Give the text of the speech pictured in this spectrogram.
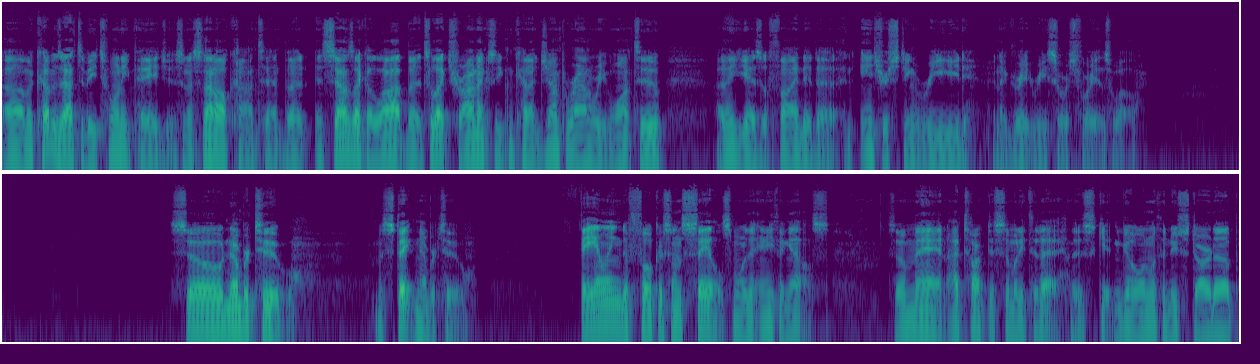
Um, it comes out to be 20 pages, and it's not all content, but it sounds like a lot, but it's electronic, so you can kind of jump around where you want to. I think you guys will find it a, an interesting read and a great resource for you as well. So, number two, mistake number two failing to focus on sales more than anything else. So, man, I talked to somebody today that's getting going with a new startup,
